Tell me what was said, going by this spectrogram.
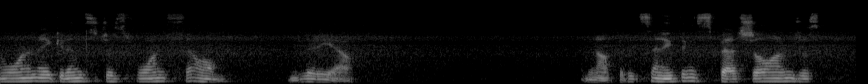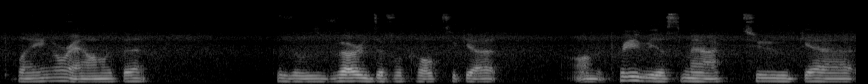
I want to make it into just one film video. Not that it's anything special, I'm just playing around with it because it was very difficult to get on the previous Mac to get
